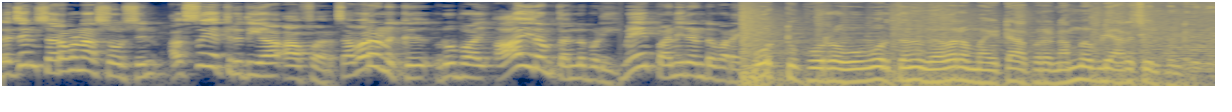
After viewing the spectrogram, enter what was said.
லெஜண்ட் சரவணா ஸ்டோர்ஸின் அக்ஷய திருதியா ஆஃபர் சவரனுக்கு ரூபாய் ஆயிரம் தள்ளுபடி. மே பனிரெண்டு வரை. ஓட்டு போடுற ஒவ்வொருத்தரும் விவரம் ஆயிட்டா அப்புறம் நம்ம எப்படி அரசியல் பண்றது?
